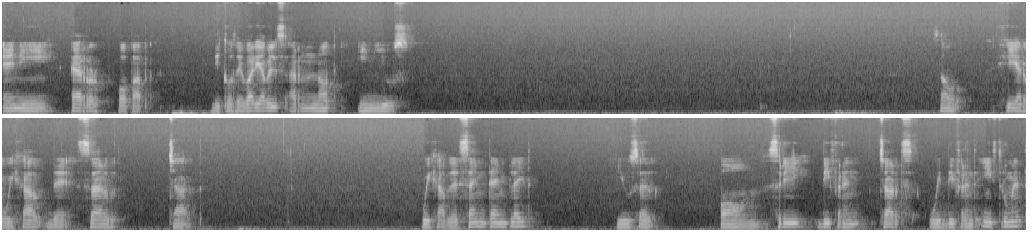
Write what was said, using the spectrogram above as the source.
any error pop-up because the variables are not in use. So here we have the third chart. We have the same template used on three different charts with different instrument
